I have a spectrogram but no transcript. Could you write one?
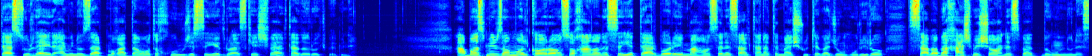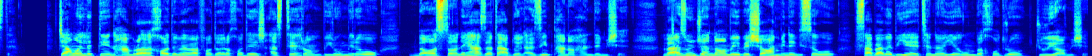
دستور دهید امین و ضرب مقدمات خروج سید رو از کشور تدارک ببینه. عباس میرزا ملکارا سخنان سید درباره محاسن سلطنت مشروطه و جمهوری رو سبب خشم شاه نسبت به اون دونسته. جمال الدین همراه خادم وفادار خودش از تهران بیرون میره و به آستانه حضرت عبدالعظیم پناهنده میشه و از اونجا نامه به شاه می‌نویسه و سبب بیاعتنایی اون به خود رو جویا میشه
